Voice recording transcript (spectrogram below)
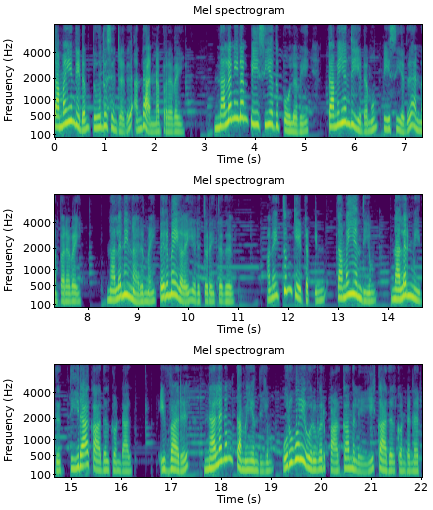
தமையனிடம் தூது சென்றது அந்த அன்னப்பறவை. நலனிடம் பேசியது போலவே தமையந்தியிடமும் பேசியது அன்னப்பறவை. நலனின் அருமை பெருமைகளை எடுத்துரைத்தது. அனைத்தும் கேட்ட பின் தமையந்தியும் நலன் மீது தீரா காதல் கொண்டாள். இவ்வாறு நலனும் தமையந்தியும் ஒருவரை ஒருவர் பார்க்காமலேயே காதல் கொண்டனர்.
